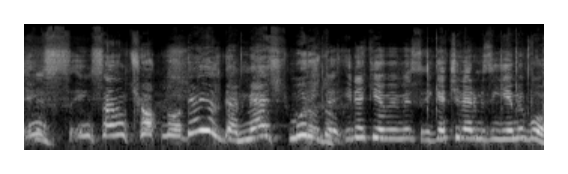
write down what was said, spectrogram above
İns, insanın çokluğu değil de mecburudur. İşte inek yemimiz, geçilerimizin yemi bu.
